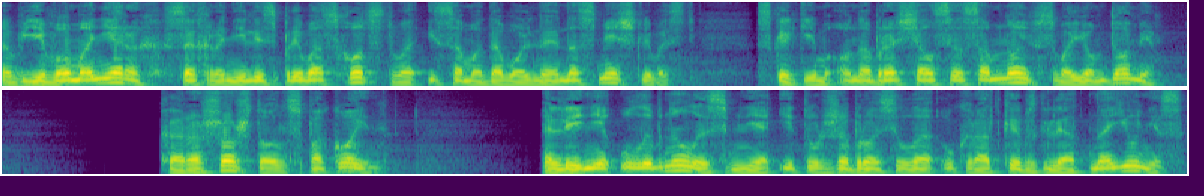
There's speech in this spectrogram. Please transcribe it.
В его манерах сохранились превосходство и самодовольная насмешливость, с каким он обращался со мной в своем доме. Хорошо, что он спокоен. Лини улыбнулась мне и тут же бросила украдкой взгляд на Юнис,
